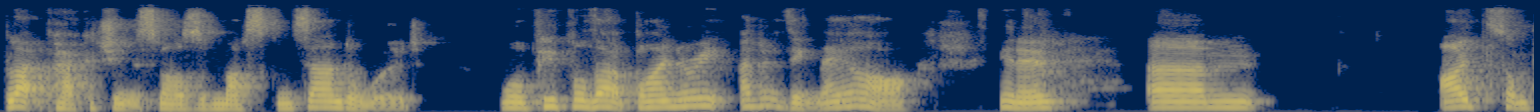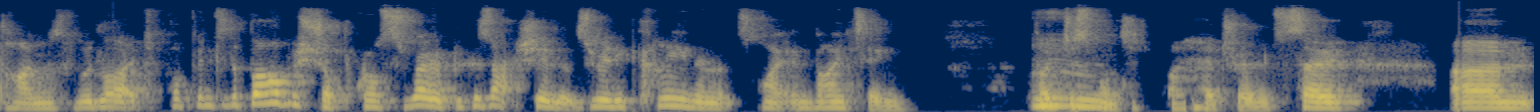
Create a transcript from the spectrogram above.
black packaging that smells of musk and sandalwood. Well, people that binary, I don't think they are. You know, um, I sometimes would like to pop into the barber shop across the road because actually it looks really clean and looks quite inviting. If I just Mm. wanted my hair trimmed. So um,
